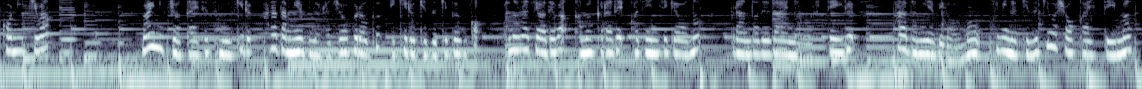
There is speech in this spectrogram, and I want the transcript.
こんにちは。毎日を大切に生きる原田美由のラジオブログ生きる気づき文庫。このラジオでは鎌倉で個人事業のブランドデザイナーをしている原田美由が思う日々の気づきを紹介しています。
